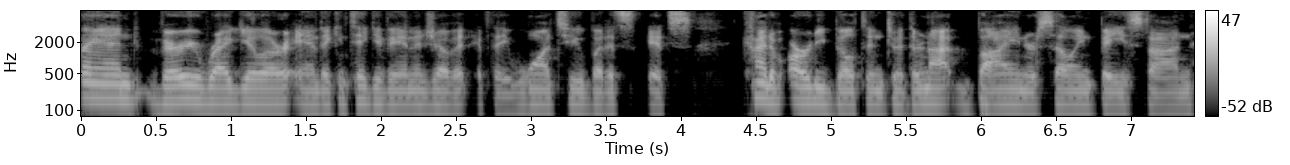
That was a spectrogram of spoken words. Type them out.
planned very regular and they can take advantage of it if they want to but it's it's kind of already built into it they're not buying or selling based on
